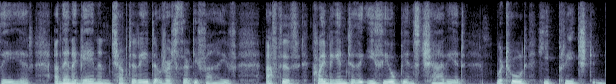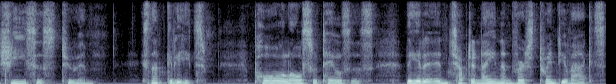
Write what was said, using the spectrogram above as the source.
there. And then again in chapter 8 at verse 35, after climbing into the Ethiopian's chariot, we're told he preached Jesus to him. Isn't that great? Paul also tells us there in chapter 9 and verse 20 of Acts,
